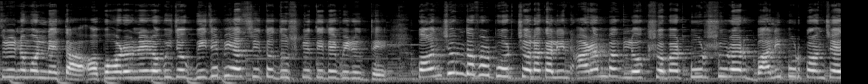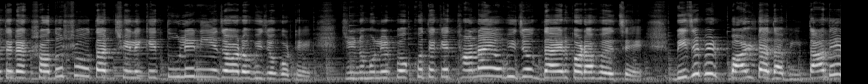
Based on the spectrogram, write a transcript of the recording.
তৃণমূল নেতা। অপহরণের অভিযোগ বিজেপি আশ্রিত দুষ্কৃতীদের বিরুদ্ধে। পঞ্চম দফার ভোট চলাকালীন আরামবাগ লোকসভার পুরসুরার বালিপুর পঞ্চায়েতের এক সদস্য ও তার ছেলেকে তুলে নিয়ে যাওয়ার অভিযোগ ওঠে। তৃণমূলের পক্ষ থেকে থানায় অভিযোগ দায়ের করা হয়েছে। বিজেপির পাল্টা দাবি, তাদের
